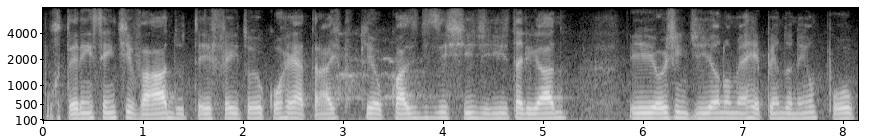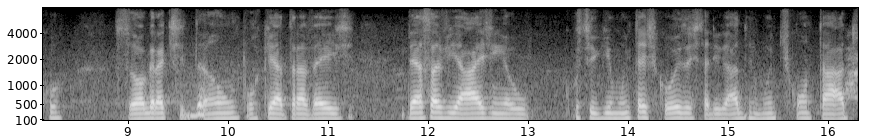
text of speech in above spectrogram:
por terem incentivado, ter feito eu correr atrás, porque eu quase desisti de ir, tá ligado? E hoje em dia eu não me arrependo nem um pouco, só gratidão, porque através dessa viagem eu consegui muitas coisas, tá ligado? Muitos contatos.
